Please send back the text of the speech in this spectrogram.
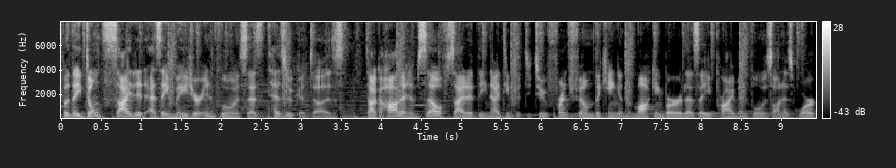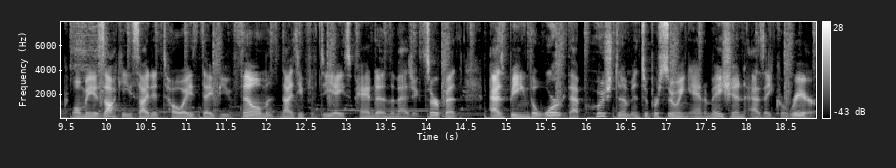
But they don't cite it as a major influence as Tezuka does. Takahata himself cited the 1952 French film The King and the Mockingbird as a prime influence on his work, while Miyazaki cited Toei's debut film, 1958's Panda and the Magic Serpent, as being the work that pushed him into pursuing animation as a career.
